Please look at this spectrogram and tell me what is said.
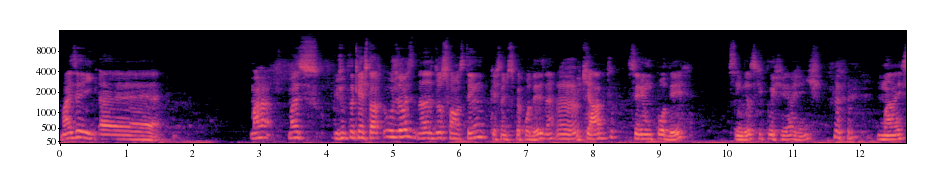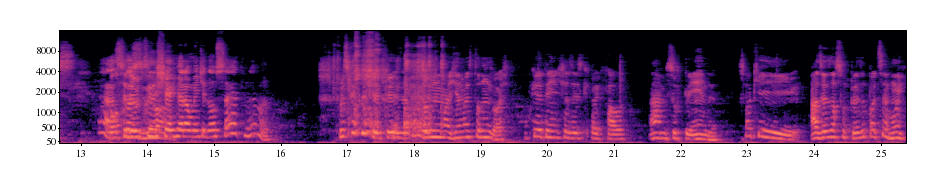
Mas aí, é. Mas, mas junto aqui a história, os dois, das duas formas tem uma questão de superpoderes, né? Uhum. E que hábito seria um poder. Sim, Deus que clichê a gente. Mas. É, as coisas clichê geralmente dão certo, né, mano? Por isso que é clichê, porque Exatamente. todo mundo imagina, mas todo mundo gosta. Porque tem gente às vezes que pega e fala, ah, me surpreenda. Só que às vezes a surpresa pode ser ruim.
